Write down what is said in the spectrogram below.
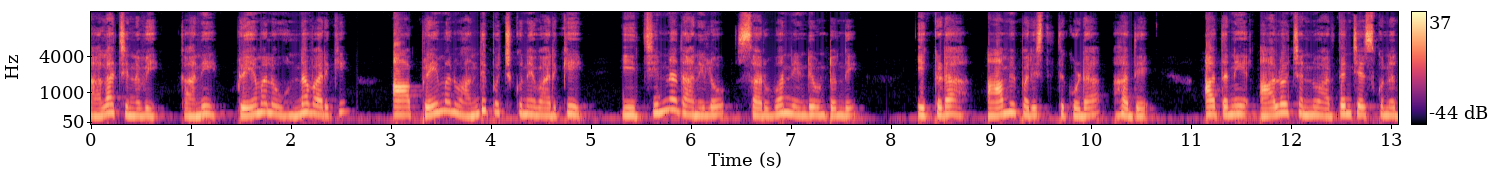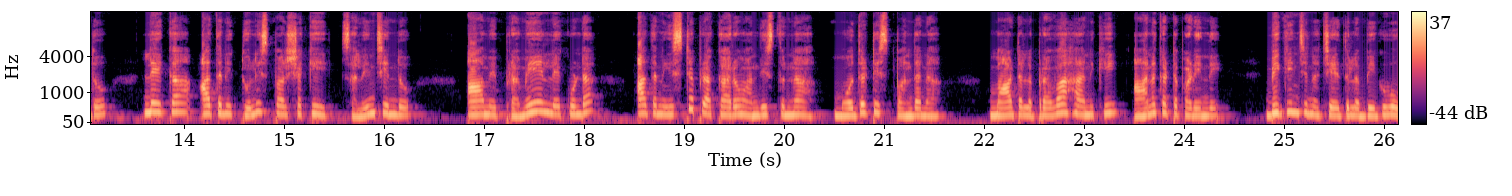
చాలా చిన్నవి. కానీ ప్రేమలో ఉన్నవారికి ఆ ప్రేమను అందిపుచ్చుకునేవారికి ఈ చిన్న దానిలో సర్వం నిండి ఉంటుంది. ఇక్కడ ఆమె పరిస్థితి కూడా అదే. అతని ఆలోచనను అర్థం చేసుకున్నదో లేక అతని తొలి స్పర్శకి చలించిందో ఆమె ప్రమేయం లేకుండా అతని ఇష్ట ప్రకారం అందిస్తున్న మొదటి స్పందన మాటల ప్రవాహానికి ఆనకట్టపడింది. బిగించిన చేతుల బిగువు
